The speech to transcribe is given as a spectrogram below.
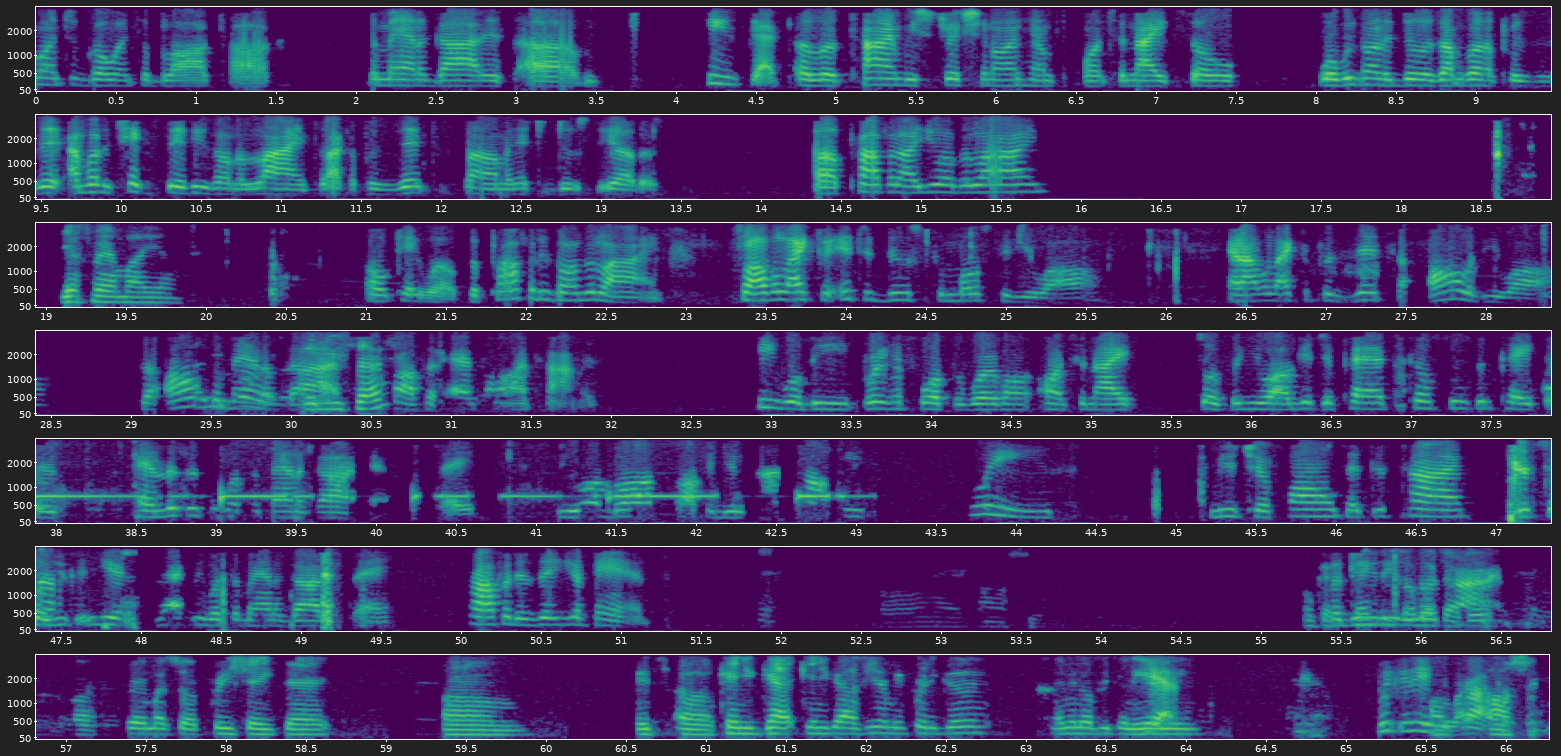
Going to go into blog talk. The man of God is um, he's got a little time restriction on him on tonight. So what we're going to do is I'm going to present. I'm going to check and see if he's on the line so I can present to some and introduce the others. Uh, Prophet, are you on the line? Yes, ma'am, I am. Okay, well, the prophet is on the line. So I would like to introduce to most of you all, and I would like to present to all of you all, the awesome man of God, Prophet Antoine Thomas. He will be bringing forth the word on, on tonight. So for you all, get your pads, pencils, and papers, and listen to what the man of God has to say. If you on blog talking, you're not talking, please mute your phones at this time just so you can hear exactly what the man of God is saying. Prophet is in your hands. All right, awesome. Okay, so do you need so a little time? I very, uh, very much so appreciate that. Um, it's uh, can you can you guys hear me pretty good? Let me know if you can hear me. We can hear All you. Right, awesome.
